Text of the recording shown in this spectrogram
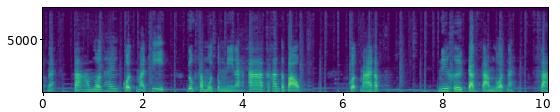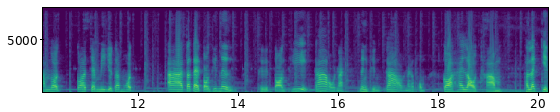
ดนะสามโหลดให้กดมาที่รูปสมุดตรงนี้นะ อ่า ข้างๆกระเป๋า กดมาครับ นี่คือการสามโหลดนะสามโหลดก็จะมีอยู่ทั้งหมดอ่าตั้งแต่ตอนที่ 1 ถึงตอนที่ 9 นะ1ถึง9นะครับผม ก็ให้เราทำภารกิจ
